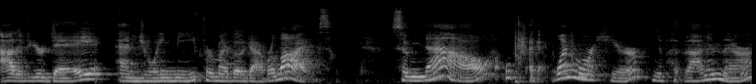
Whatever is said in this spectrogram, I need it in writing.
out of your day and join me for my Bowdabra Lives. So now, oops, I got one more here. I'm gonna put that in there.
